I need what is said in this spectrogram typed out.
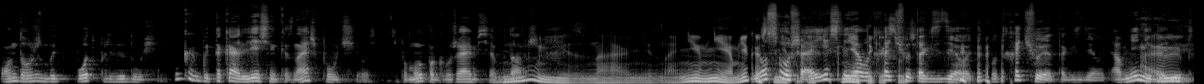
он должен быть под предыдущим. Ну, как бы такая лесенка, знаешь, получилась. Типа мы погружаемся в данж. Ну, не знаю, не знаю. Не, не, мне кажется, Ну, слушай, а таких, а если я вот хочу случаев. так сделать? Вот хочу я так сделать, а мне не а, дают.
